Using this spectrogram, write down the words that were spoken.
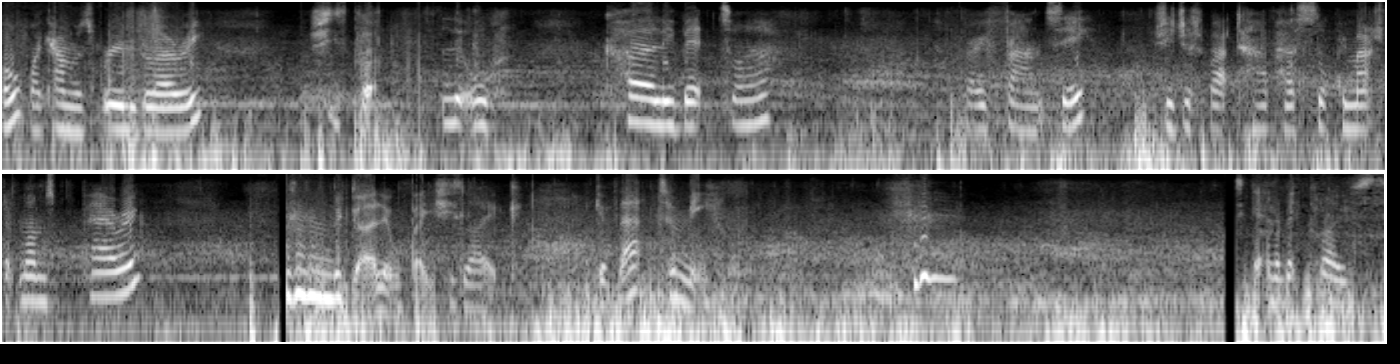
Oh, my camera's really blurry. She's got little curly bits on her. Very fancy. She's just about to have her sloppy match that mum's preparing. Look at her little face. She's like, give that to me. She's getting a bit close.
